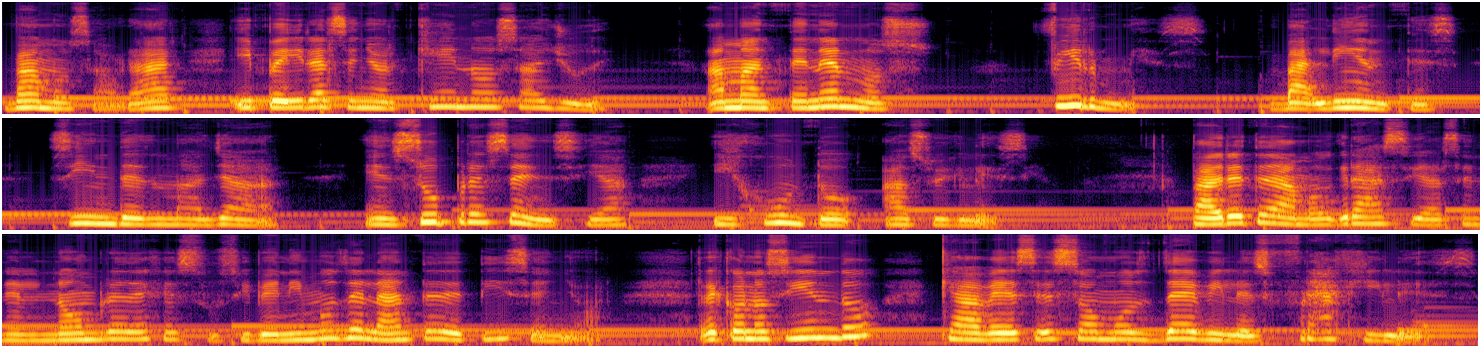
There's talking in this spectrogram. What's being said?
Vamos a orar y pedir al Señor que nos ayude a mantenernos firmes valientes, sin desmayar, en su presencia y junto a su iglesia. Padre, te damos gracias en el nombre de Jesús y venimos delante de ti, Señor, reconociendo que a veces somos débiles, frágiles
